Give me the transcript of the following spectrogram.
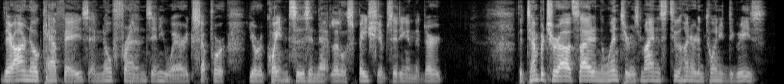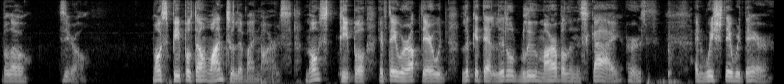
There are no cafes and no friends anywhere except for your acquaintances in that little spaceship sitting in the dirt. The temperature outside in the winter is minus 220 degrees below zero. Most people don't want to live on Mars. Most people, if they were up there, would look at that little blue marble in the sky, Earth, and wish they were there.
